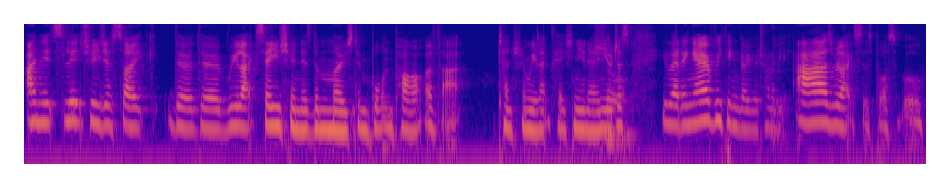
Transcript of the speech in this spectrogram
And it's literally just like the the relaxation is the most important part of that tension and relaxation. You know, you're just you're letting everything go. You're trying to be as relaxed as possible.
